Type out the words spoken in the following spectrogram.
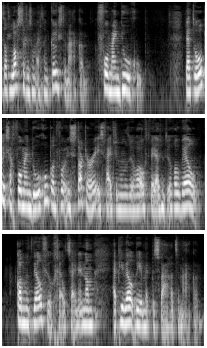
dat lastig is om echt een keus te maken voor mijn doelgroep. Let op, ik zeg voor mijn doelgroep, want voor een starter is 1500 euro of 2000 euro wel, kan het wel veel geld zijn. En dan heb je wel weer met bezwaren te maken.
